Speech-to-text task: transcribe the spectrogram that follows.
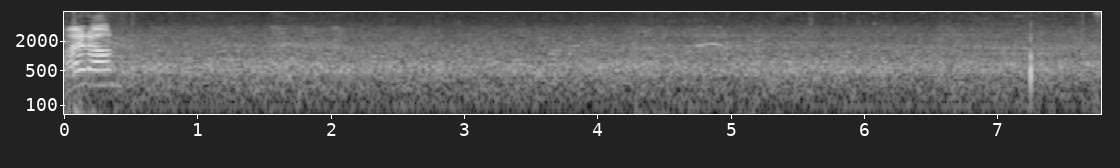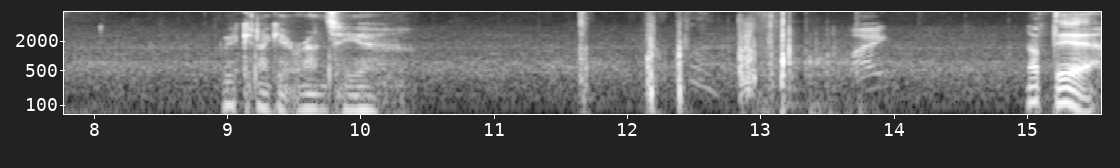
Right on. Where can I get runs here? Not there.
